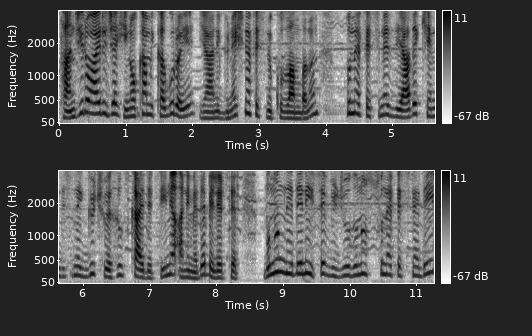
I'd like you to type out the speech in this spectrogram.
Tanjiro ayrıca Hinokami Kagura'yı yani güneş nefesini kullanmanın su nefesine ziyade kendisine güç ve hız kaydettiğini animede belirtir. Bunun nedeni ise vücudunun su nefesine değil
